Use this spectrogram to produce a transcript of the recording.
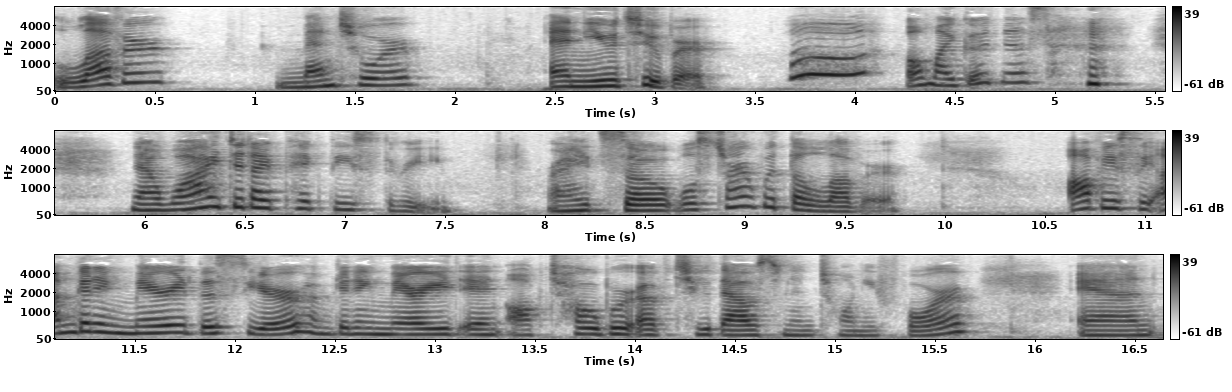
lover, mentor, and YouTuber. Oh, oh my goodness. now, why did I pick these three? Right, so we'll start with the lover. Obviously, I'm getting married this year. I'm getting married in October of 2024. And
